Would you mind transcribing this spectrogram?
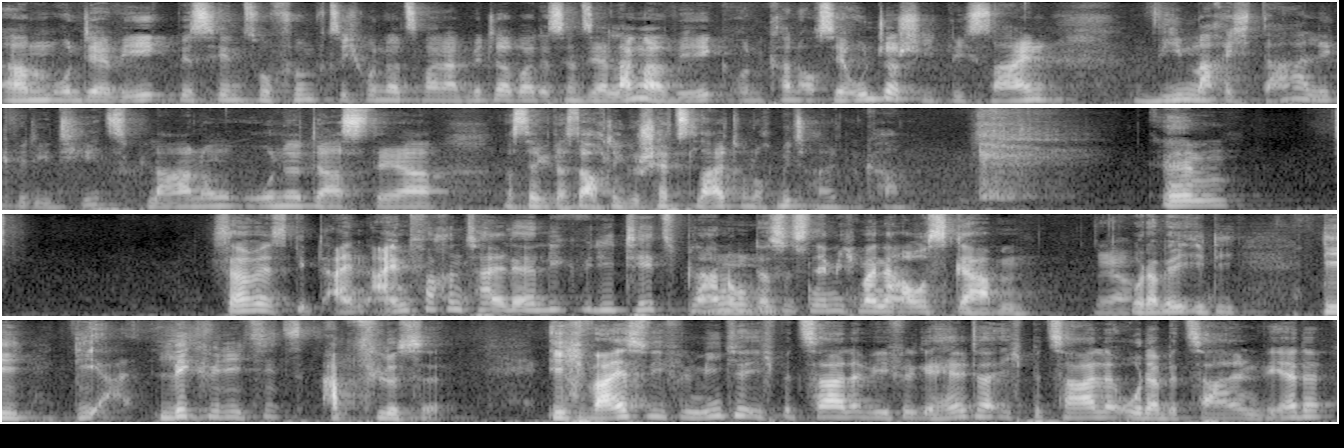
ähm, und der Weg bis hin zu 50, 100, 200 Mitarbeiter ist ein sehr langer Weg und kann auch sehr unterschiedlich sein. Wie mache ich da Liquiditätsplanung, ohne dass, der, dass, der, dass auch die Geschäftsleitung noch mithalten kann? Ähm, ich sage, es gibt einen einfachen Teil der Liquiditätsplanung, mhm. das ist nämlich meine Ausgaben ja. oder die, die, die Liquiditätsabflüsse. Ich weiß, wie viel Miete ich bezahle, wie viel Gehälter ich bezahle oder bezahlen werde.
